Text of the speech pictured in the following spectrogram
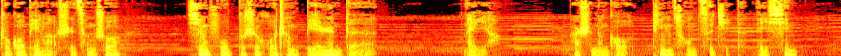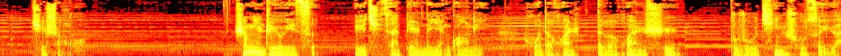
朱国平老师曾说：“幸福不是活成别人的那样，而是能够听从自己的内心去生活。生命只有一次，与其在别人的眼光里活得患得患失，不如亲疏随缘，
